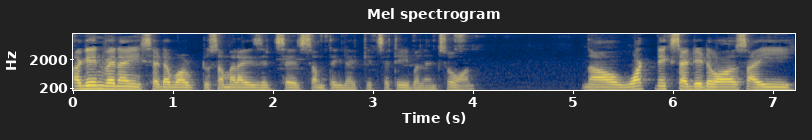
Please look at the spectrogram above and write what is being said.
Again when i said about to summarize it says something like it's a table and so on. Now what next i did was i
